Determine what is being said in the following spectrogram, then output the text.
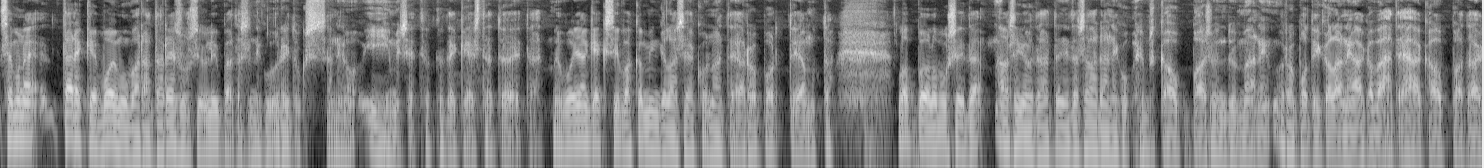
semmoinen tärkeä voimavara tai resurssi ylipäätänsä niin kuin yrityksessä niin on ihmiset, jotka tekee sitä töitä. Et me voidaan keksiä vaikka minkälaisia koneita ja robotteja, mutta loppujen lopuksi siitä asioita, että niitä saadaan niin kuin esimerkiksi kauppaa syntymään, niin robotiikalla niin aika vähän tehdään kauppaa tai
